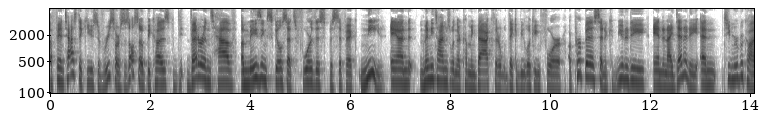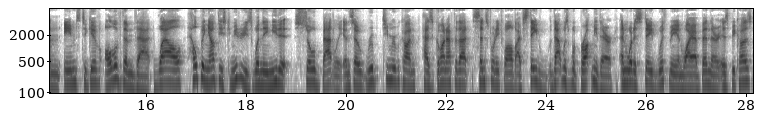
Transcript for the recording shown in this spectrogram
a fantastic use of resources also because veterans have amazing skill sets for this specific need. And many times when they're coming back, they're, they could be looking for a purpose and a community and an identity. And Team Rubicon aims to give all of them that while helping out these communities when they need it so badly. And so Team Rubicon has gone after that since 2012. I've stayed, that was what brought me there and what has stayed with me and why I've been there is because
